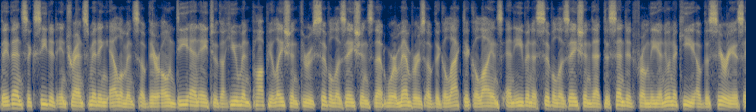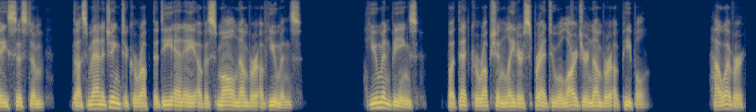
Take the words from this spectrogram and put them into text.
They then succeeded in transmitting elements of their own DNA to the human population through civilizations that were members of the Galactic Alliance and even a civilization that descended from the Anunnaki of the Sirius A system, thus managing to corrupt the DNA of a small number of humans. Human beings, but that corruption later spread to a larger number of people. However,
